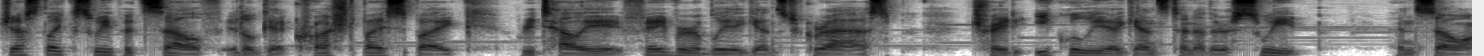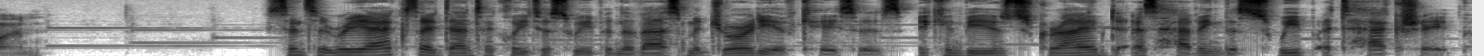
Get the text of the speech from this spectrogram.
Just like sweep itself, it'll get crushed by spike, retaliate favorably against grasp, trade equally against another sweep, and so on. Since it reacts identically to sweep in the vast majority of cases, it can be described as having the sweep attack shape,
